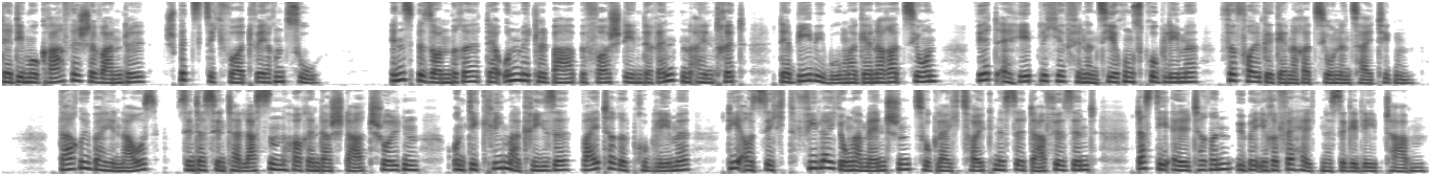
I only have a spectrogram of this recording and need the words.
Der demografische Wandel spitzt sich fortwährend zu. Insbesondere der unmittelbar bevorstehende Renteneintritt der Babyboomer-Generation wird erhebliche Finanzierungsprobleme für Folgegenerationen zeitigen. Darüber hinaus sind das Hinterlassen horrender Staatsschulden und die Klimakrise weitere Probleme, die aus Sicht vieler junger Menschen zugleich Zeugnisse dafür sind, dass die Älteren über ihre Verhältnisse gelebt haben.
